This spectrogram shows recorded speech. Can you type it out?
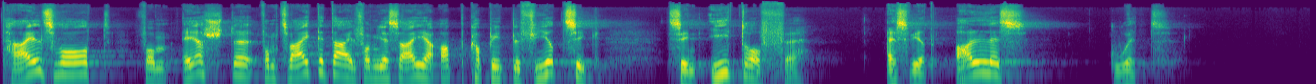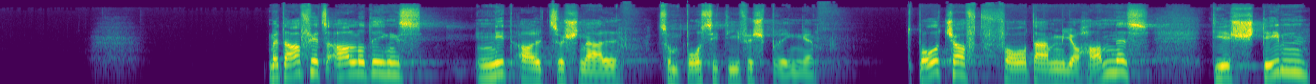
Teilswort vom ersten, vom zweiten Teil vom Jesaja ab Kapitel 40 sind eingetroffen. Es wird alles gut. Man darf jetzt allerdings nicht allzu schnell zum Positiven springen. Die Botschaft von dem Johannes, die Stimme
